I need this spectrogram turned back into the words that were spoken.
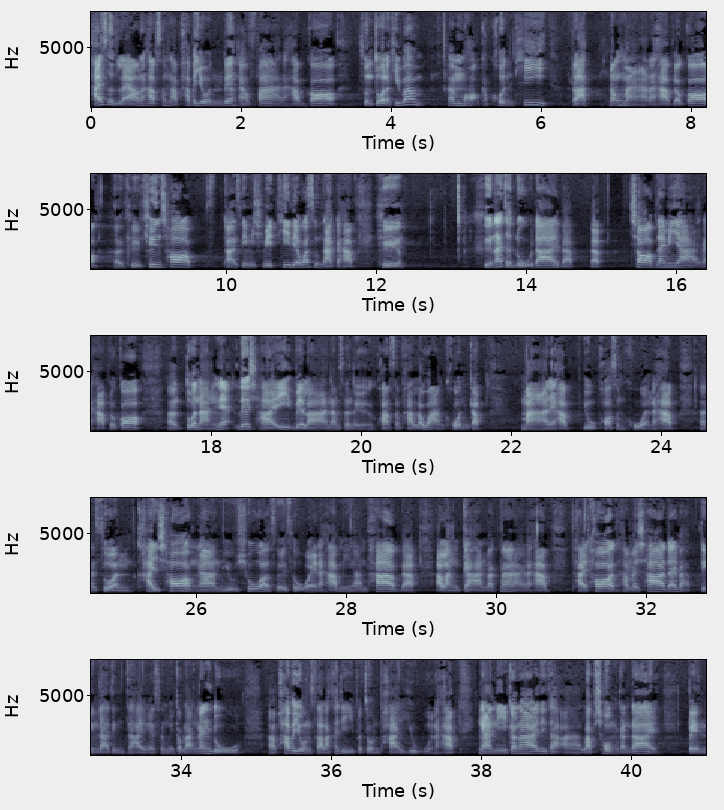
ท้ายสุดแล้วนะครับสำหรับภาพยนตร์เรื่องอัลฟานะครับ ก็ส่วนตัวเราคิดว่า เหมาะกับคนที่รักน้องหมานะครับ แล้วก็คือชื่นชอบอสิ่งมีชีวิตที่เรียกว่าสุนัขครับ คือ คือน่าจะดูได้แบบแบบชอบได้ไม่ยากนะครับ แล้วก็ตัวหนังเนี่ยเลือกใช้เวลานำเสนอความสัมพันธ์ระหว่างคนกับ หมาเนี่ยครับอยู่พอสมควรนะครับ ส่วนใครชอบงานวิวชั่วสวยๆนะครับ มีงานภาพแบบอลังการมากๆนะครับ ถ่ายทอดธรรมชาติได้แบบตื่นตาตื่นใจเนี่ยเสมือนกำลังนั่งดูภาพยนตร์สารคดีประจนภัยอยู่นะครับ งานนี้ก็น่าที่จะรับชมกันได้ เป็น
